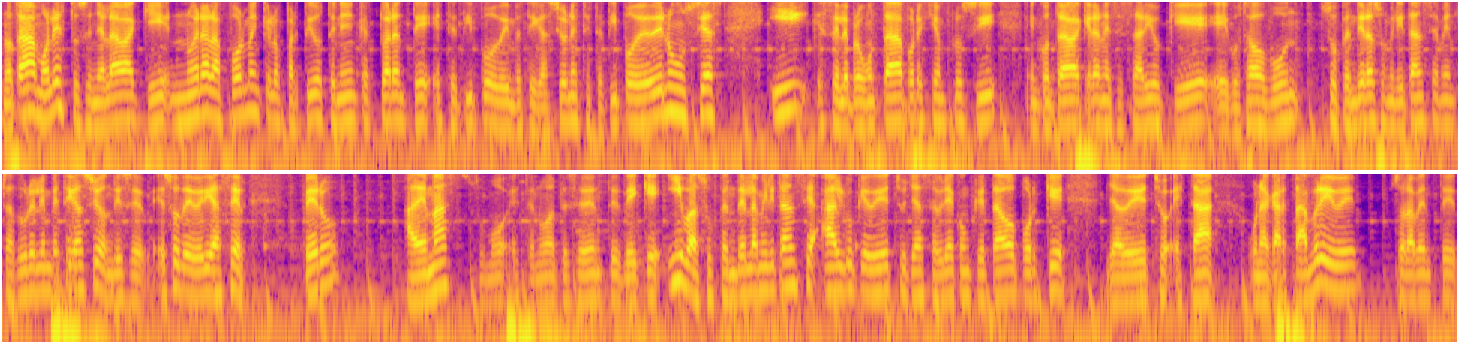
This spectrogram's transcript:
notaba molesto, señalaba que no era la forma en que los partidos tenían que actuar ante este tipo de investigaciones, este tipo de denuncias, y se le preguntaba, por ejemplo, si encontraba que era necesario que eh, Gustavo Afbun suspendiera su militancia mientras dure la investigación. Dice, eso debería ser, pero Además, sumó este nuevo antecedente de que iba a suspender la militancia, algo que de hecho ya se habría concretado porque ya de hecho está una carta breve, solamente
